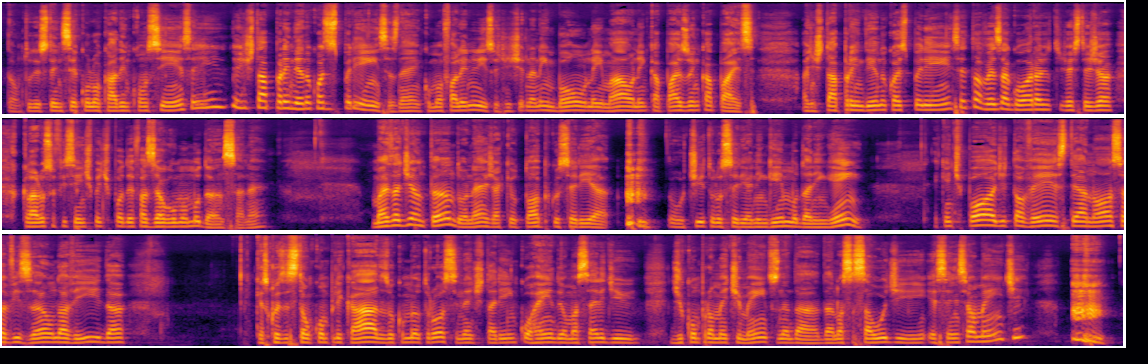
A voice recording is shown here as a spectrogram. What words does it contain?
Então, tudo isso tem que ser colocado em consciência e a gente está aprendendo com as experiências, né? Como eu falei no início, a gente não é nem bom, nem mal, nem capaz ou incapaz. A gente está aprendendo com a experiência e talvez agora já esteja claro o suficiente para a gente poder fazer alguma mudança, né? Mas adiantando, né, já que o tópico seria, o título seria Ninguém Muda Ninguém, é que a gente pode talvez ter a nossa visão da vida, que as coisas estão complicadas, ou como eu trouxe, né, a gente estaria incorrendo em uma série de, de comprometimentos né, da, da nossa saúde essencialmente.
